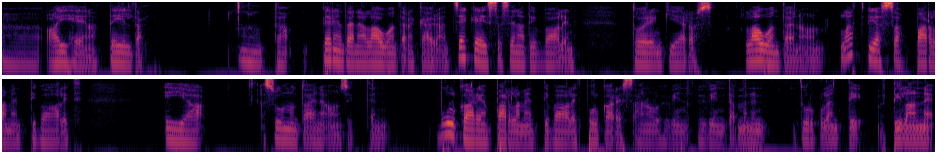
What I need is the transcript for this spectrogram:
äh, aiheena teiltä. Mutta perjantaina ja lauantaina käydään Tsekeissä senaatin vaalin toinen kierros. Lauantaina on Latviassa parlamenttivaalit ja sunnuntaina on sitten Bulgarian parlamenttivaalit. Bulgariassahan on ollut hyvin, hyvin tämmöinen turbulentti tilanne.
